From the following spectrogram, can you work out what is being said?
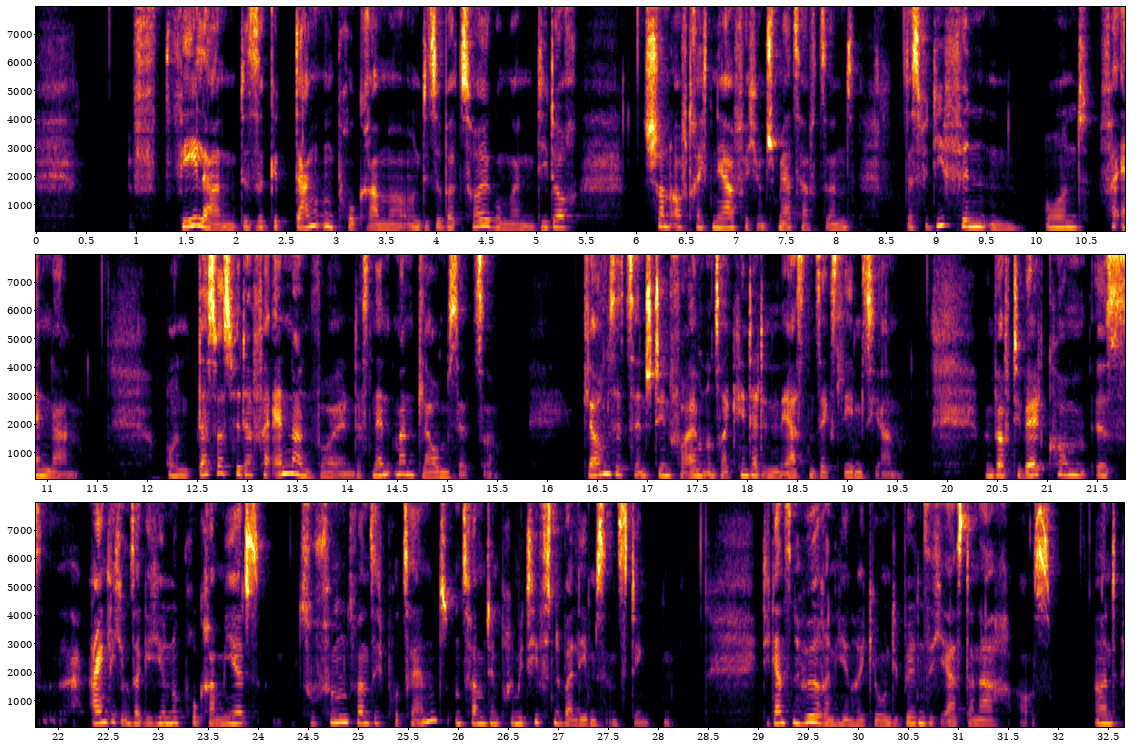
Fehlern, diese Gedankenprogramme und diese Überzeugungen, die doch schon oft recht nervig und schmerzhaft sind, dass wir die finden und verändern. Und das, was wir da verändern wollen, das nennt man Glaubenssätze. Glaubenssätze entstehen vor allem in unserer Kindheit in den ersten sechs Lebensjahren. Wenn wir auf die Welt kommen, ist eigentlich unser Gehirn nur programmiert zu 25 Prozent und zwar mit den primitivsten Überlebensinstinkten. Die ganzen höheren Hirnregionen, die bilden sich erst danach aus. Und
